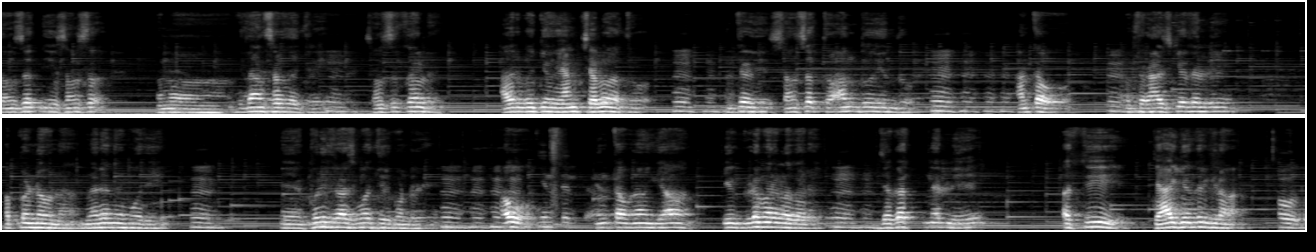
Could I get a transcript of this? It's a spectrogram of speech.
ಸಂಸತ್ ಈ ಸಂಸತ್ ನಮ್ಮ ವಿಧಾನಸೌಧ ಐತ್ರಿ ಸಂಸತ್ ಅಲ್ರಿ ಅದ್ರ ಬಗ್ಗೆ ಹೆಂಗೆ ಚಲೋ ಆಯ್ತು ಅಂತೇಳಿ ಸಂಸತ್ತು ಅಂದು ಎಂದು ಅಂಥವು ಮತ್ತು ರಾಜಕೀಯದಲ್ಲಿ up and down Narendra Modi Puneeth Rajkumar ತೀರ್ಕೊಂಡ್ರಿ. ಅವು. ಇಂಥವು ನಮ್ಗೆ ಯಾವ ಈ ಗಿಡ ಮರಗಳದಾವೆ ಜಗತ್ತಿನಲ್ಲಿ ಅತಿ ತ್ಯಾಗಿ ಅಂದ್ರೆ ಗಿಡ. ಹೌದು.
